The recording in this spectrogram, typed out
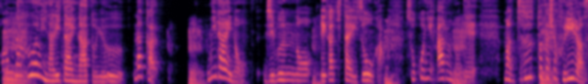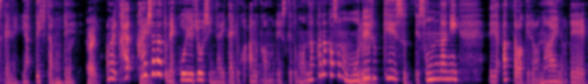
こんな風になりたいなという、なんかうん。未来の自分の描きたい像がうん。そこにあるので、まあずっと私はフリーランスでね、やってきたので、はい。あまりか会社だとね、こういう上司になりたいとかあるかもですけども、なかなかそのモデルケースってそんなに、えーあったわけではないので、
